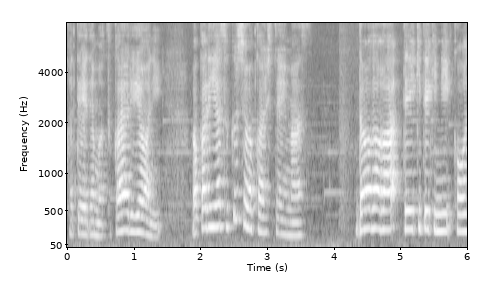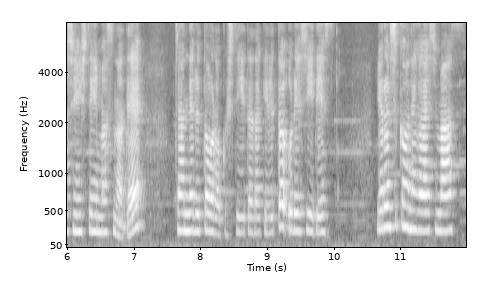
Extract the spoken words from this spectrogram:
家庭でも使えるように分かりやすく紹介しています。動画は定期的に更新していますのでチャンネル登録していただけると嬉しいです。よろしくお願いします。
